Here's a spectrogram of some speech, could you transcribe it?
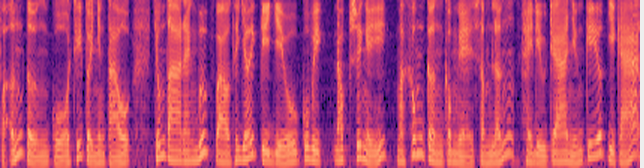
và ấn tượng của trí tuệ nhân tạo, chúng ta đang bước vào thế giới kỳ diệu của việc đọc suy nghĩ mà không cần công nghệ xâm lấn hay điều tra những ký ức gì cả.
